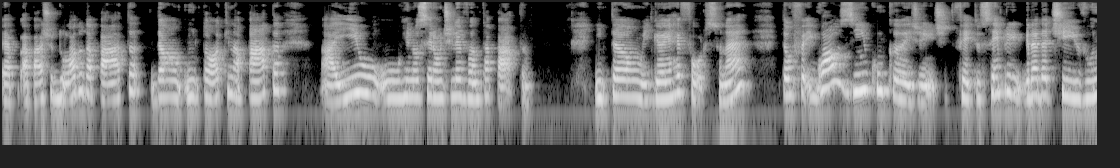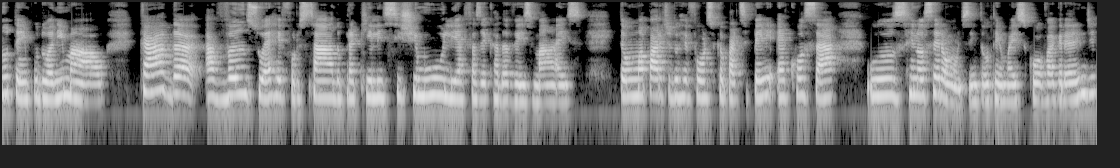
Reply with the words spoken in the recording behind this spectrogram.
é, abaixo do lado da pata, dar um toque na pata, aí o, o rinoceronte levanta a pata. Então, e ganha reforço, né? Então, igualzinho com cães, gente, feito sempre gradativo no tempo do animal. Cada avanço é reforçado para que ele se estimule a fazer cada vez mais. Então, uma parte do reforço que eu participei é coçar os rinocerontes. Então, tem uma escova grande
